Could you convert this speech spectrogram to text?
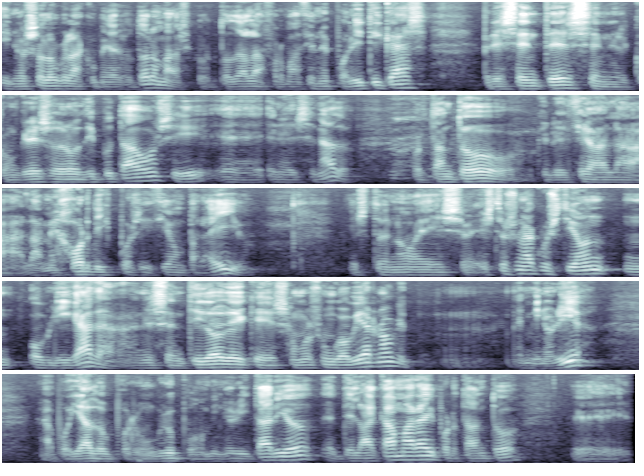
y no solo con las comunidades autónomas, con todas las formaciones políticas, presentes en el Congreso de los Diputados y eh, en el Senado. Por tanto, quiero decir, la, mejor disposición para ello. Esto, no es, esto es una cuestión mm, obligada, en el sentido de que somos un gobierno mm, en minoría, apoyado por un grupo minoritario de la Cámara y, por tanto, eh,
